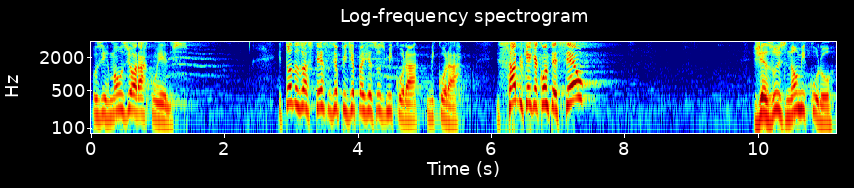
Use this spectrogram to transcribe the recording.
os irmãos e orar com eles. E todas as terças eu pedia para Jesus me curar, me curar. E sabe o que, que aconteceu? Jesus não me curou.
